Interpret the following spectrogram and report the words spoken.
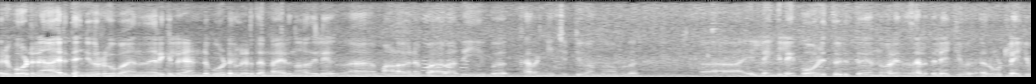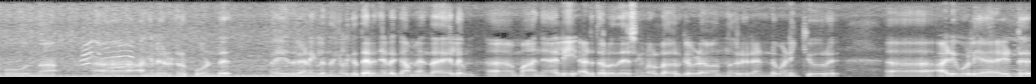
ഒരു ബോട്ടിന് ആയിരത്തി അഞ്ഞൂറ് രൂപ എന്ന നിരക്കിൽ രണ്ട് ബോട്ടുകൾ എടുത്തിട്ടുണ്ടായിരുന്നു. അതിൽ മാളവനപ്പാറ ദ്വീപ് കറങ്ങി ചുറ്റി വന്നു നമ്മൾ ഇല്ലെങ്കിൽ കോഴിത്തുരുത്ത് എന്ന് പറയുന്ന സ്ഥലത്തിലേക്ക് റൂട്ടിലേക്ക് പോകുന്ന അങ്ങനെ ഒരു ട്രിപ്പും ഉണ്ട്. ഏത് വേണമെങ്കിലും നിങ്ങൾക്ക് തിരഞ്ഞെടുക്കാം. എന്തായാലും മാഞ്ഞാലി അടുത്ത പ്രദേശങ്ങളുള്ളവർക്ക് ഇവിടെ വന്ന് ഒരു രണ്ട് മണിക്കൂർ അടിപൊളിയായിട്ട്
